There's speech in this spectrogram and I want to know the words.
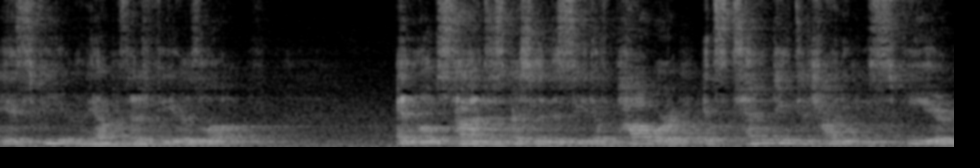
is fear, and the opposite of fear is love. And most times, especially in the seat of power, it's tempting to try to use fear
